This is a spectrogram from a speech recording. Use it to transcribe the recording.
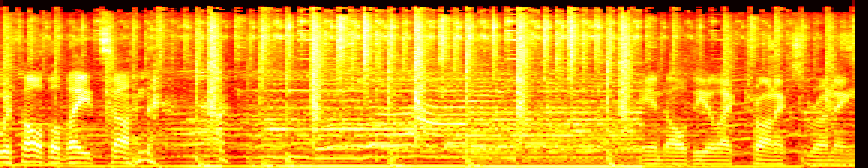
with all the lights on and all the electronics running.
